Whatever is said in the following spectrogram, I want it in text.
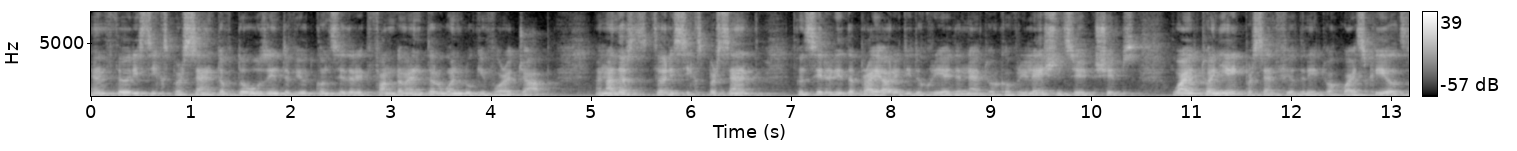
and 36% of those interviewed consider it fundamental when looking for a job. Another 36% consider it a priority to create a network of relationships, while 28% feel the need to acquire skills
